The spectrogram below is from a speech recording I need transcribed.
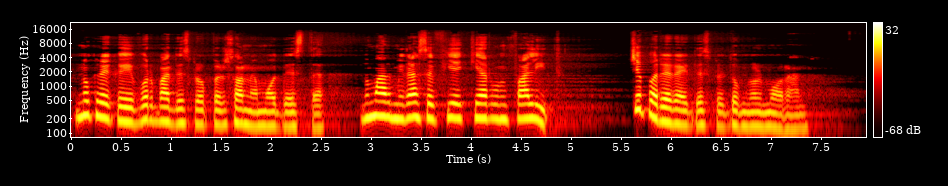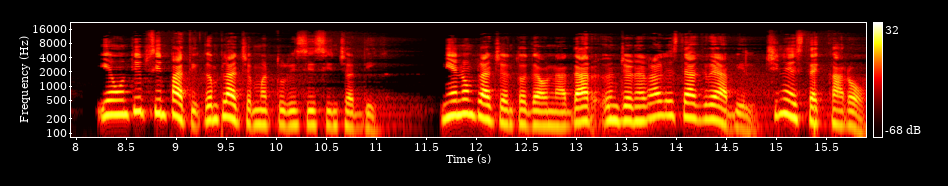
Nu cred că e vorba despre o persoană modestă. Nu m-ar mira să fie chiar un falit. Ce părere ai despre domnul Moran? E un tip simpatic, îmi place mărturisi sincer Dick. Mie nu-mi place întotdeauna, dar în general este agreabil. Cine este Caro?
